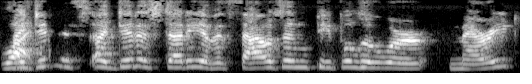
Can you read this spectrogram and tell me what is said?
What? I did a, I did a study of a thousand people who were married,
